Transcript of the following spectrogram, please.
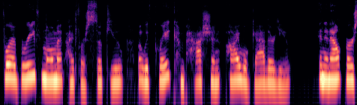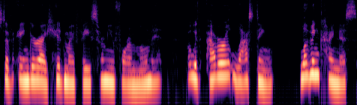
For a brief moment I forsook you, but with great compassion I will gather you. In an outburst of anger I hid my face from you for a moment, but with everlasting loving kindness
